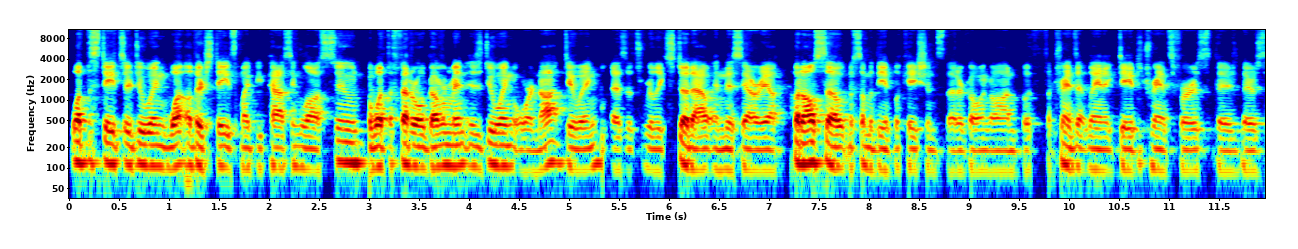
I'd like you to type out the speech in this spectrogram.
what the states are doing, what other states might be passing laws soon, what the federal government is doing or not doing, as it's really stood out in this area, but also some of the implications that are going on with transatlantic data transfers. There's, there's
